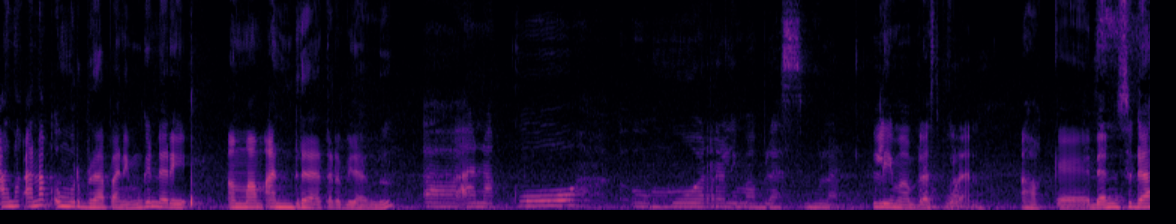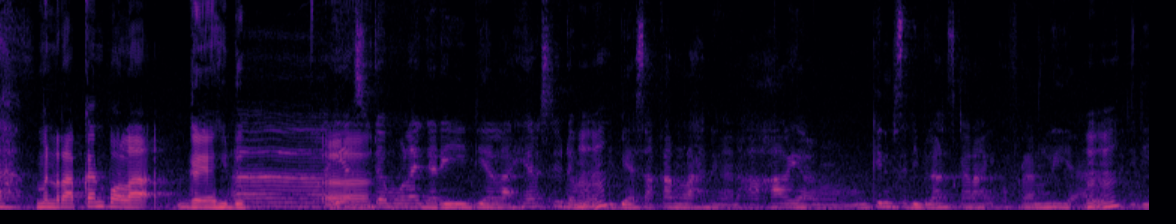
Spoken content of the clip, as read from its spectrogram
anak-anak umur berapa nih? Mungkin dari um, Mam Andra terlebih dahulu. Uh, anakku umur 15 bulan. 15 bulan. Oke, dan sudah menerapkan pola gaya hidup. Uh, uh, ya sudah mulai dari dia lahir sih sudah mulai mm -hmm. dibiasakan lah dengan hal-hal yang mungkin bisa dibilang sekarang eco friendly ya. Mm -hmm. Jadi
